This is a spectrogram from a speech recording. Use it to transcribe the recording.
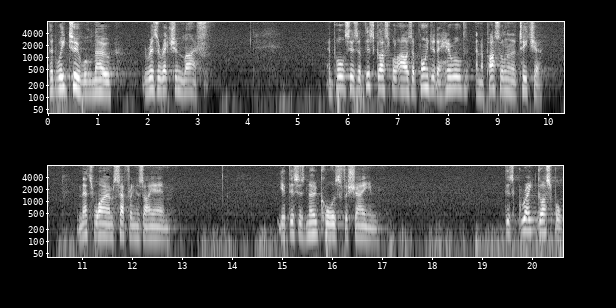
that we too will know resurrection life. And Paul says, Of this gospel I was appointed a herald, an apostle, and a teacher. And that's why I'm suffering as I am. Yet this is no cause for shame. This great gospel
